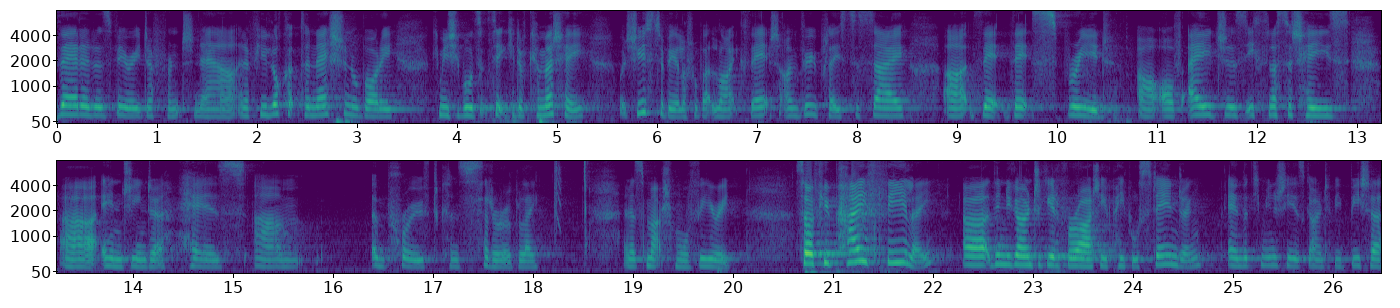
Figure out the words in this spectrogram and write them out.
that it is very different now. And if you look at the national body, Community Boards Executive Committee, which used to be a little bit like that, I'm very pleased to say uh, that that spread uh, of ages, ethnicities, uh, and gender has um, improved considerably and it's much more varied. So if you pay fairly, uh, then you're going to get a variety of people standing and the community is going to be better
